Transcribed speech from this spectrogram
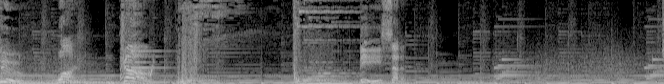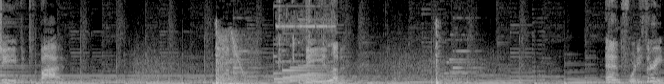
two, one, go! B7 G55 B11 and 43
